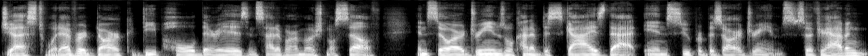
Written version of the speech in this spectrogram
just whatever dark, deep hold there is inside of our emotional self. And so our dreams will kind of disguise that in super bizarre dreams. So if you're having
